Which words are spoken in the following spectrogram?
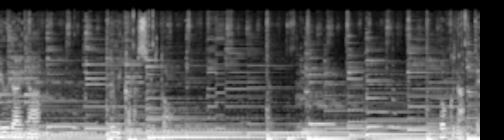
雄大な海からすると僕なんて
